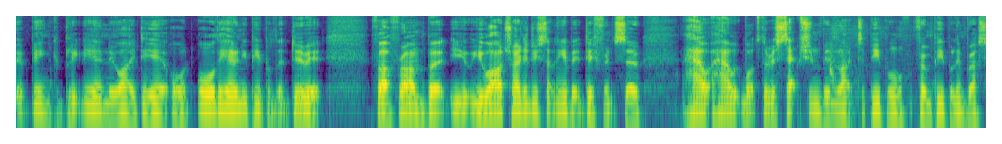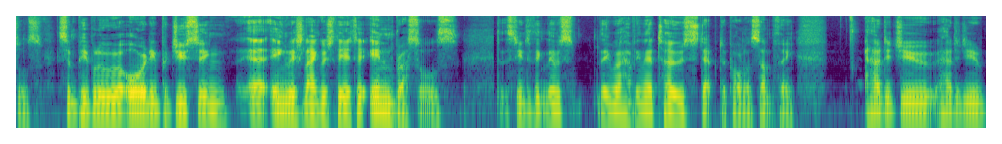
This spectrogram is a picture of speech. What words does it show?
uh, being completely a new idea or or the only people that do it. Far from, but you you are trying to do something a bit different. So how how what's the reception been like to people from people in Brussels? Some people who are already producing uh, English language theatre in Brussels seemed to think they was they were having their toes stepped upon or something. How did you how did you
